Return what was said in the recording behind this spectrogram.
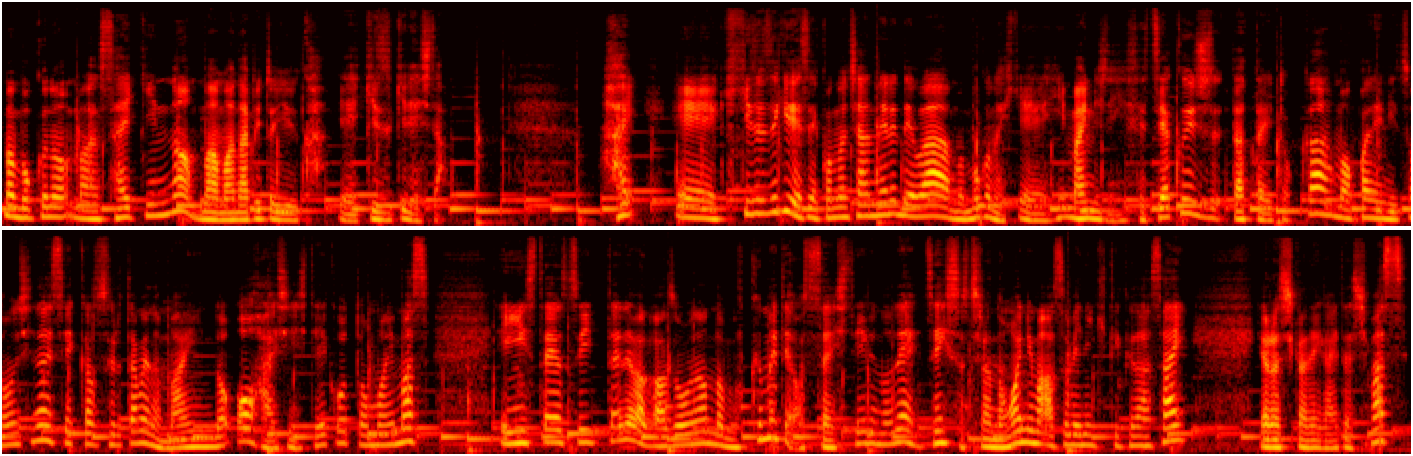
まあ、僕の、まあ、最近の、まあ、学びというか、えー、気づきでした。はい、えー、引き続きですね、このチャンネルでは、まあ、僕の、えー、毎日の節約術だったりとか、まあ、お金に依存しない生活をするためのマインドを配信していこうと思います。インスタやツイッターでは画像なども含めてお伝えしているので、ぜひそちらの方にも遊びに来てください。よろしくお願いいたします。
